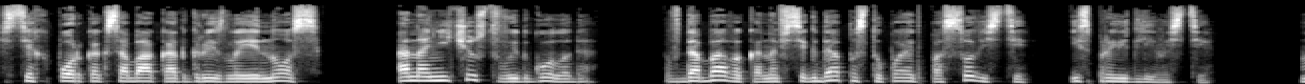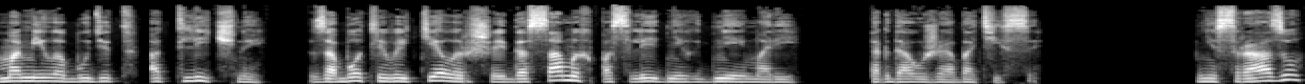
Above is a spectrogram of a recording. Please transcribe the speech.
С тех пор, как собака отгрызла ей нос, она не чувствует голода. Вдобавок она всегда поступает по совести и справедливости. Мамила будет отличной, заботливой келлершей до самых последних дней Мари, тогда уже Аббатисы. Не сразу,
